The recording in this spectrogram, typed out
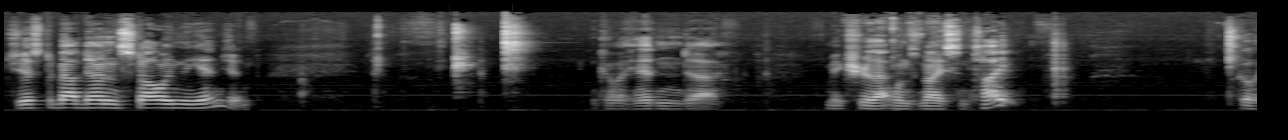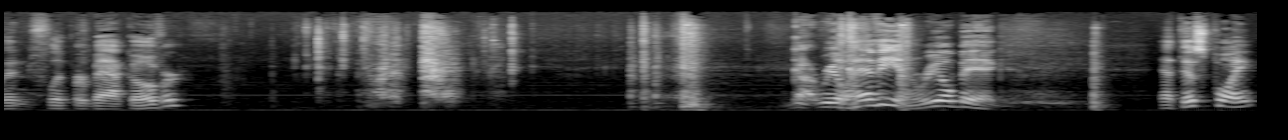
just about done installing the engine. Go ahead and uh, make sure that one's nice and tight. Go ahead and flip her back over. Got real heavy and real big. At this point,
